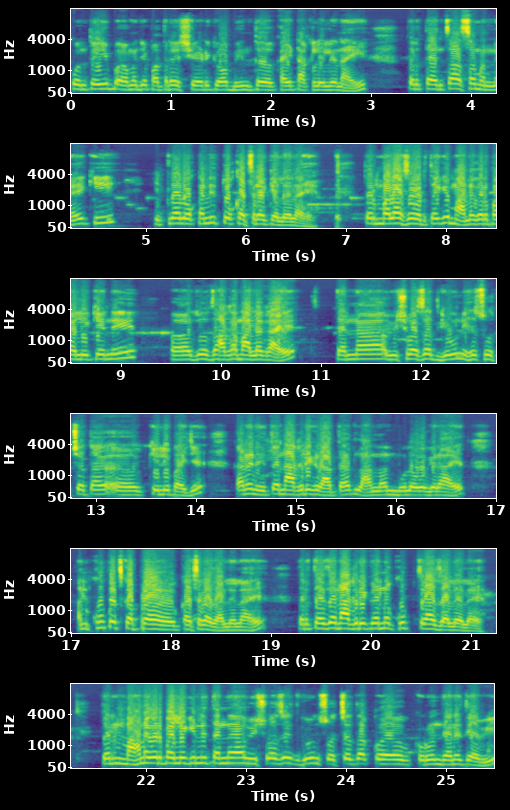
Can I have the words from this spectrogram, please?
कोणतेही म्हणजे पत्रे शेड किंवा भिंत काही टाकलेले नाही. तर त्यांचं असं म्हणणं आहे की इथल्या लोकांनी तो कचरा केलेला आहे. तर मला असं वाटतं की महानगरपालिकेने जो जागा मालक आहे त्यांना विश्वासात घेऊन हे स्वच्छता केली पाहिजे. कारण इथं नागरिक राहतात लहान लहान मुलं वगैरे आहेत आणि खूपच कपरा कचरा झालेला आहे. तर त्याचा नागरिकांना खूप त्रास झालेला आहे. तर महानगरपालिकेने त्यांना विश्वासात घेऊन स्वच्छता क- करून देण्यात यावी.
